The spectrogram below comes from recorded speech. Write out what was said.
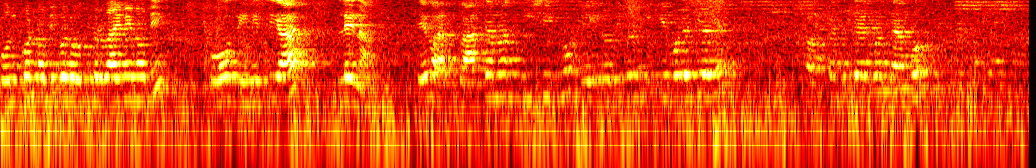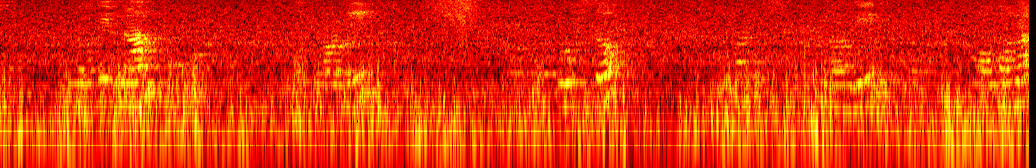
কোন কোন নদীগুলো উত্তর বাহিনী নদী ও বিনিসি আর লেনা। এবার ক্লাসে আমরা কী শিখব? এই নদীগুলো কী কী বলেছি আগে? সবটা দিকে একবার দেখো। নদীর নাম নদী, উৎস, নদী মোহনা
